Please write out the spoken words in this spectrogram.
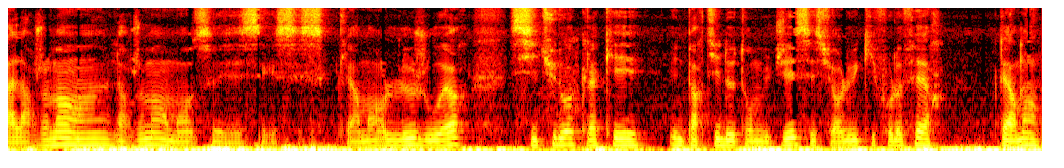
Ah, largement, hein, largement. Moi, c'est clairement le joueur. Si tu dois claquer une partie de ton budget, c'est sur lui qu'il faut le faire. Clairement.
